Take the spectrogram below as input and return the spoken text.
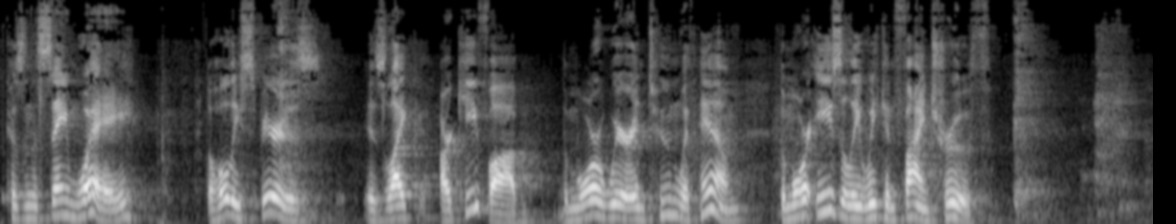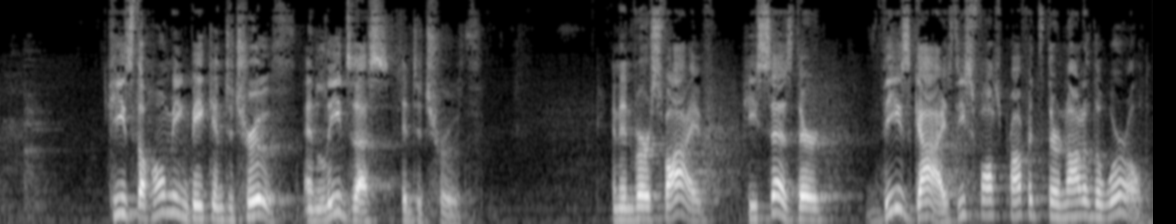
Because in the same way, the Holy Spirit is, is like our key fob. The more we're in tune with Him, the more easily we can find truth. He's the homing beacon to truth and leads us into truth. And in verse 5, he says they're these guys, these false prophets, they're not of the world.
